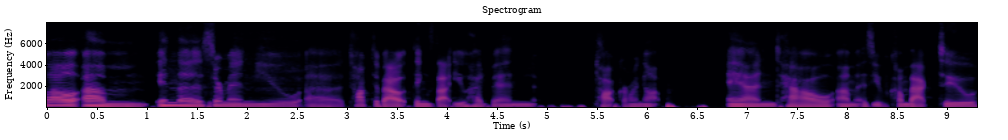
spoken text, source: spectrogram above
Well, um, in the sermon, you uh, talked about things that you had been taught growing up and how, um, as you've come back to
